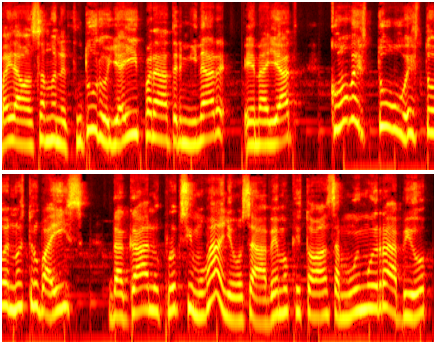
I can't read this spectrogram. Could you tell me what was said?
va a ir avanzando en el futuro. Y ahí para terminar, en Ayat, ¿cómo ves tú esto en nuestro país de acá a los próximos años? O sea, vemos que esto avanza muy, muy rápido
